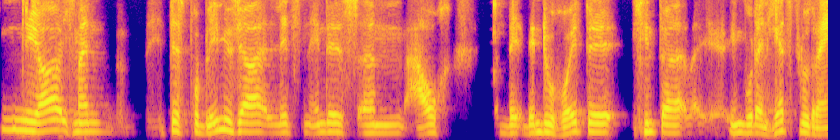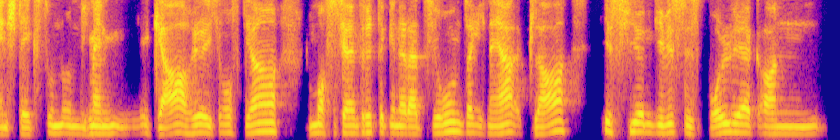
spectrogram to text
ja, ich meine, das Problem ist ja letzten Endes ähm, auch, wenn du heute hinter irgendwo dein Herzblut reinsteckst und, und ich meine, klar höre ich oft, ja, du machst es ja in dritter Generation, sage ich, naja, klar ist hier ein gewisses Bollwerk an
